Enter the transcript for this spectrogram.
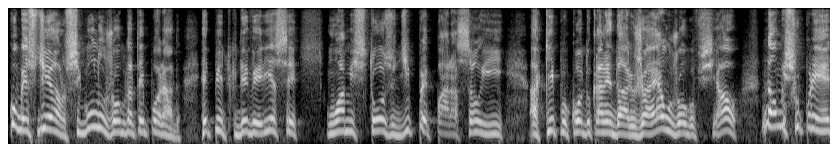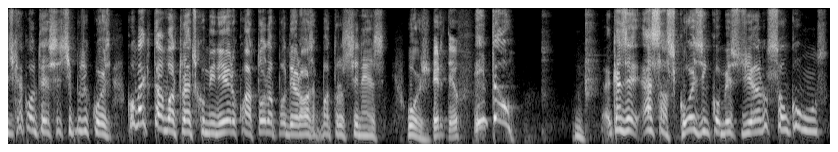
começo de ano, segundo jogo da temporada. Repito, que deveria ser um amistoso de preparação e aqui por conta do calendário já é um jogo oficial, não me surpreende que aconteça esse tipo de coisa. Como é que estava o Atlético Mineiro com a toda poderosa patrocinense hoje? Perdeu. Então, quer dizer, essas coisas em começo de ano são comuns.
